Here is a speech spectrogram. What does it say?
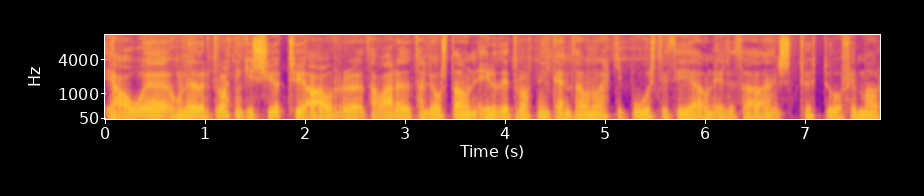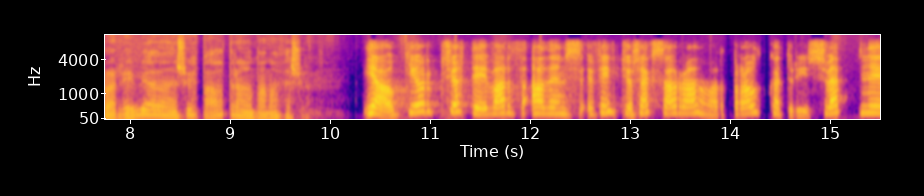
Já, uh, hún hefur verið drottning í 70 ár, uh, það var auðvitað ljóst að hún yrði drottning en það var nú ekki búist við því að hún yrði það aðeins 25 ára, rifjaði aðeins upp aðdragandan að þessu. Já, Georg Sjötti varð aðeins 56 ára, hann var bráðkvættur í svefni,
